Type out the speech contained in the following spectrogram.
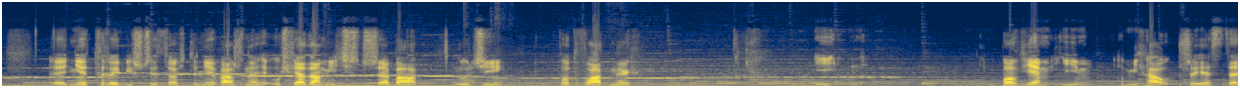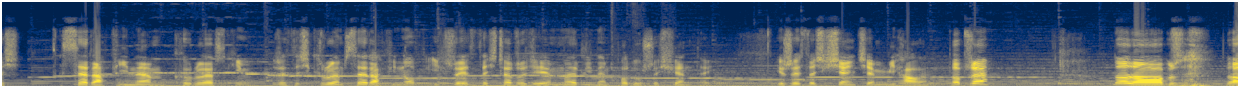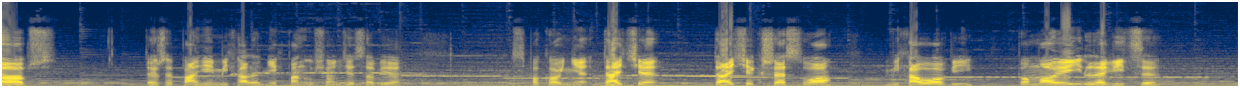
nie trybisz czy coś, to nieważne. Uświadomić trzeba ludzi podwładnych i powiem im, Michał, że jesteś Serafinem królewskim, że jesteś królem Serafinów i że jesteś czarodziejem Merlinem po duszy świętej. I że jesteś księciem Michałem. Dobrze? No dobrze, dobrze. Także panie Michale, niech pan usiądzie sobie spokojnie. Dajcie, dajcie krzesło Michałowi po mojej lewicy.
